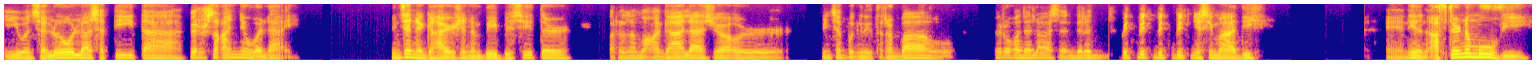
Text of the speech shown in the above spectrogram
Iiwan sa lola, sa tita, pero sa kanya wala eh. Minsan nag-hire siya ng babysitter para lang makagala siya or minsan pag nagtatrabaho. Pero kadalasan, bit-bit-bit-bit niya si Maddie. And yun, after ng movie,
